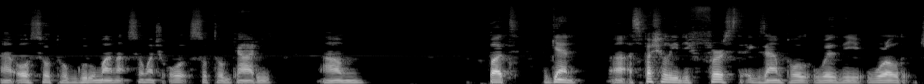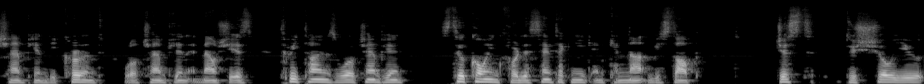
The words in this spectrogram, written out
uh, O Soto Guruma, not so much O Soto Gari. Um, but again, uh, especially the first example with the world champion, the current world champion, and now she is three times world champion, still going for the same technique and cannot be stopped. Just to show you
